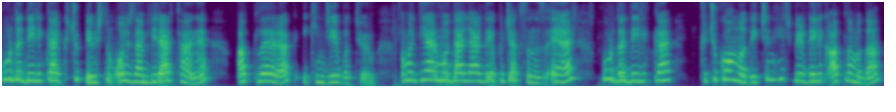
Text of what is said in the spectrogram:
Burada delikler küçük demiştim. O yüzden birer tane atlayarak ikinciye batıyorum. Ama diğer modellerde yapacaksanız eğer burada delikler küçük olmadığı için hiçbir delik atlamadan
